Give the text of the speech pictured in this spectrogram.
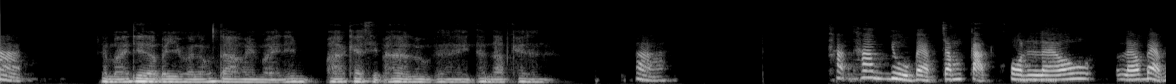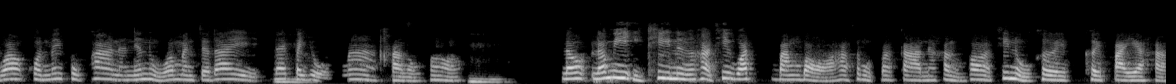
าก สมัยที่เราไปอยู่กับหลวงตาใหม่ๆนี่พระแค่สิบห้ารูปเท่านั้นท่านนับแค่นั้นค่ะถ้าถ้าอยู่แบบจำกัดคนแล้ว แล้วแบบว่าคนไม่ผูกผ้านันเนี้ยหนูว่ามันจะได้ได้ประโยชน์มากค่ะหลวงพ่อแล้วแล้วมีอีกที่หนึ่งค่ะ ที่วัดบางบ่อค่ะ สมุทรปราการนะคะหลวงพ่อที่หนูเคยเคยไปอะค่ะ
